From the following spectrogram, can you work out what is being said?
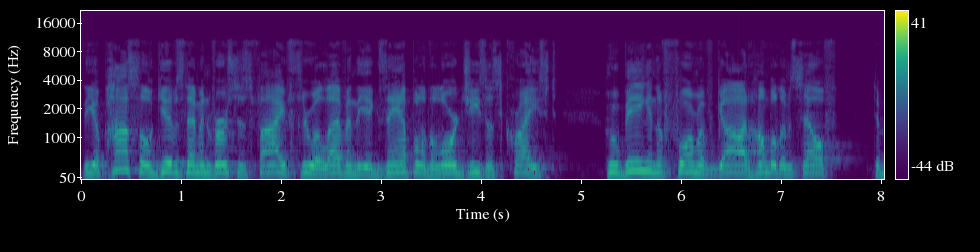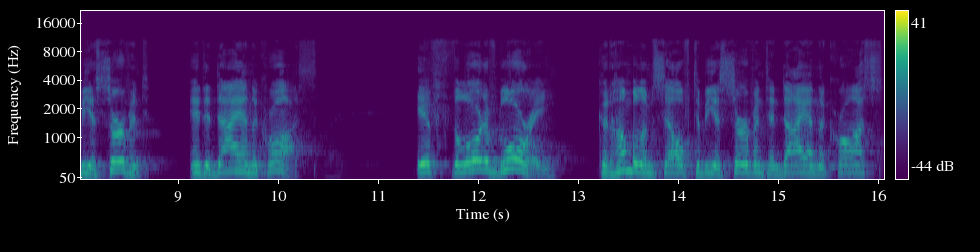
the apostle gives them in verses 5 through 11 the example of the Lord Jesus Christ, who being in the form of God humbled himself to be a servant and to die on the cross. If the Lord of glory could humble himself to be a servant and die on the cross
